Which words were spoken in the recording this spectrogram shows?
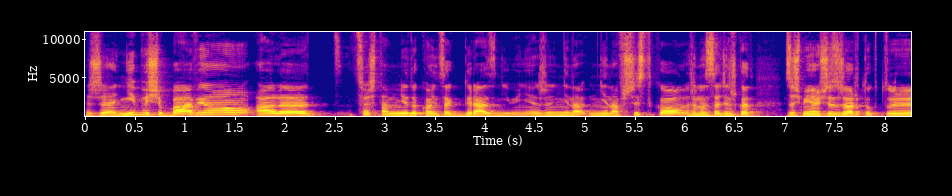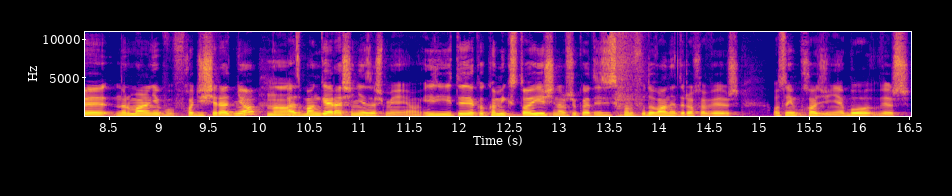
że niby się bawią, ale coś tam nie do końca gra z nimi, nie? Że nie na, nie na wszystko, że na zasadzie na przykład zaśmieją się z żartu, który normalnie wchodzi średnio, no. a z bangera się nie zaśmieją. I, I ty jako komik stoisz i na przykład jesteś skonfudowany trochę, wiesz, o co im chodzi, nie? Bo wiesz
